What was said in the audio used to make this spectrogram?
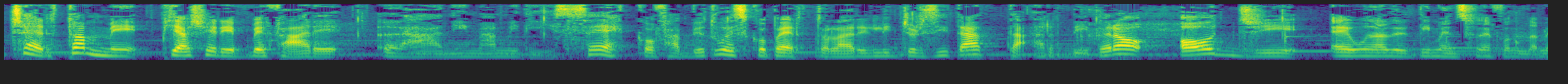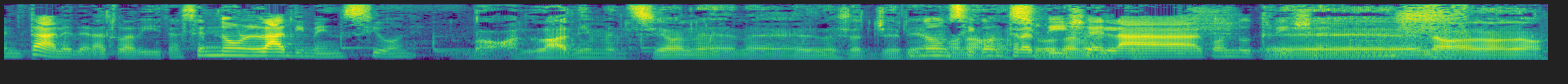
certo a me piacerebbe fare l'anima, mi disse. Ecco Fabio, tu hai scoperto la religiosità tardi, però oggi è una delle dimensioni fondamentali della tua vita, se non la dimensione. No, la dimensione ne, ne esageriamo. Non si no, contraddice la conduttrice. Eh, no, no, no.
